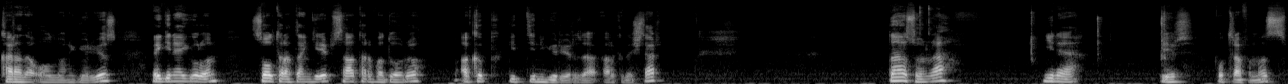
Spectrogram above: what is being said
karada olduğunu görüyoruz. Ve yine yolun sol taraftan girip sağ tarafa doğru akıp gittiğini görüyoruz arkadaşlar. Daha sonra yine bir fotoğrafımız.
